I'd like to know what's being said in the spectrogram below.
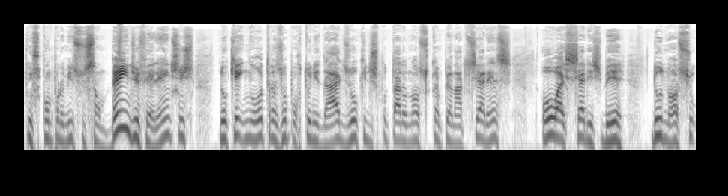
que os compromissos são bem diferentes do que em outras oportunidades ou que disputaram o nosso campeonato cearense ou as séries B do nosso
